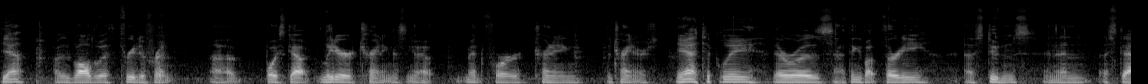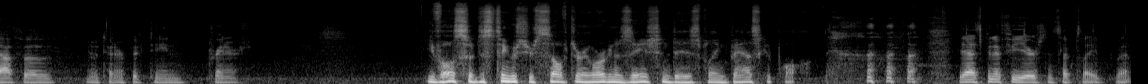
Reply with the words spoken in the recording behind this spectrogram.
Yeah. I was involved with three different uh, Boy Scout leader trainings. You know, meant for training the trainers. Yeah. Typically, there was I think about 30 uh, students and then a staff of you know 10 or 15 trainers. You've also distinguished yourself during organization days playing basketball. Yeah. It's been a few years since I played, but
